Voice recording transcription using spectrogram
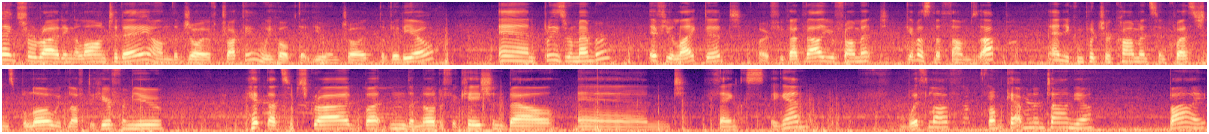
Thanks for riding along today on The Joy of Trucking. We hope that you enjoyed the video. And please remember, if you liked it, or if you got value from it, give us the thumbs up, and you can put your comments and questions below. We'd love to hear from you. Hit that subscribe button, the notification bell, and thanks again. With love from Kevin and Tanya. Bye.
